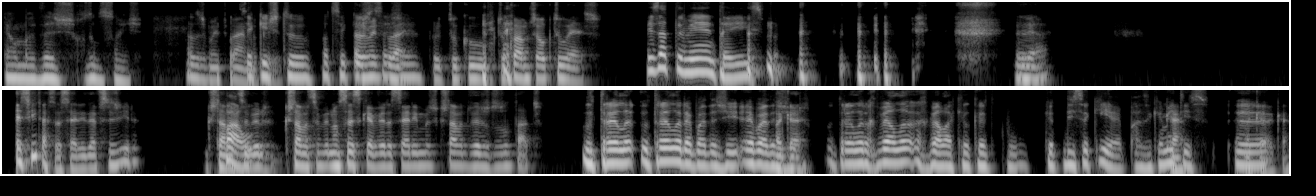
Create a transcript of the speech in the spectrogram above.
é uma das resoluções. Fazes muito bem. Pode ser que isto, pode ser que Fazes isto muito seja. bem. Porque tu, tu comes é o que tu és. Exatamente, é isso. Eh, Yeah. É gira, essa série deve ser gira. Gostava Pá, de saber, gostava de saber, não sei se quer ver a série, mas gostava de ver os resultados. O trailer, o trailer é bué da giro, é bué da Ok. giro. O trailer revela, revela aquilo que eu, que eu te disse aqui, é basicamente Ok. isso. Ok, Uh, ok.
